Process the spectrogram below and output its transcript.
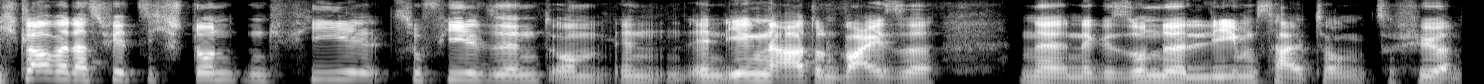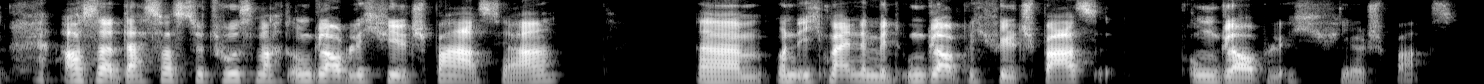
Ich glaube, dass 40 Stunden viel zu viel sind, um in in irgend 'ner Art und Weise 'ne 'ne gesunde Lebenshaltung zu führen. Außer das, was du tust, macht unglaublich viel Spaß, ja? Ähm, und ich meine mit unglaublich viel Spaß, unglaublich viel Spaß.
